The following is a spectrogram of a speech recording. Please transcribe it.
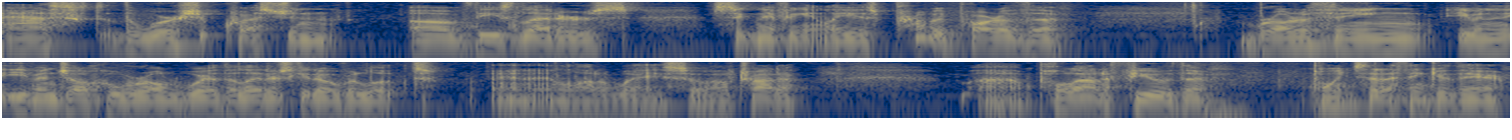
asked the worship question of these letters significantly is probably part of the broader thing, even in the evangelical world, where the letters get overlooked in, in a lot of ways. So I'll try to uh, pull out a few of the points that I think are there.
